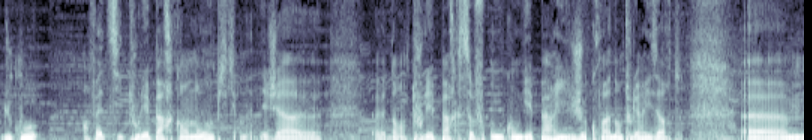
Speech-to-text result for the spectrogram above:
Du coup en fait si tous les parcs en ont puisqu'il y en a déjà dans tous les parcs sauf Hong Kong et Paris, je crois, dans tous les resorts. Euh,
